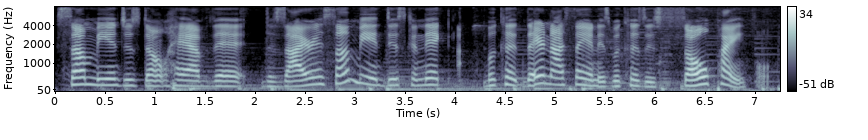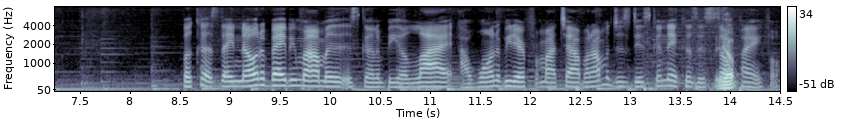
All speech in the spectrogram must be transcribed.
some men just don't have that desire, and some men disconnect because they're not saying this because it's so painful. Because they know the baby mama is going to be a lie. I want to be there for my child, but I'm going to just disconnect because it's so Yep. painful.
